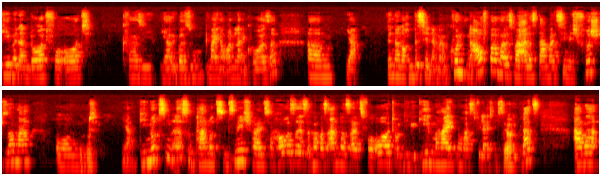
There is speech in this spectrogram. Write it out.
gebe dann dort vor Ort quasi ja über Zoom meine Online-Kurse. Ähm, ja, bin dann noch ein bisschen im, im, Kundenaufbau, weil es war alles damals ziemlich frisch, Sommer. Und mhm. ja, die nutzen es, ein paar nutzen es nicht, weil zu Hause ist immer was anderes als vor Ort und die Gegebenheiten, du hast vielleicht nicht so ja. viel Platz. Aber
